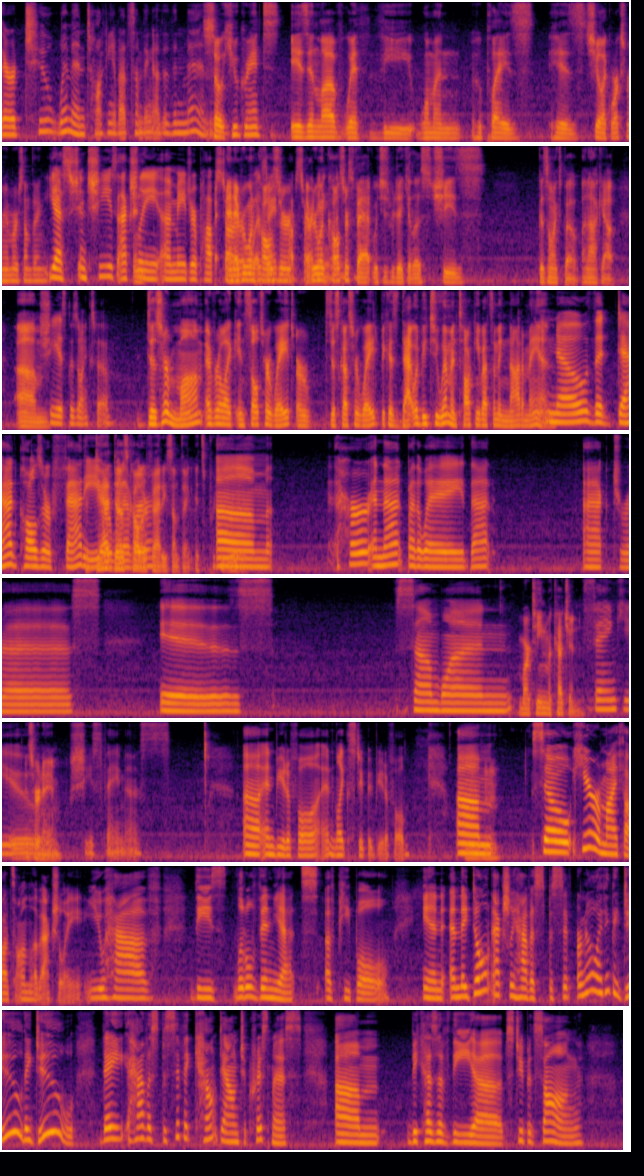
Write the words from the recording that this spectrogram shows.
there are two women talking about something other than men. So Hugh Grant is in love with the woman who plays his. She like works for him or something. yes, and she's actually a major pop star. and everyone calls her pop star in everyone calls her fat, which is ridiculous. She's Gazoinkspo, a knockout. Um, She is Gazoinkspo. Does her mom ever like insult her weight or discuss her weight? Because that would be two women talking about something not a man. No, the dad calls her fatty. the dad does call her fatty something. It's pretty rude. Um, her and that, by the way, that actress is someone. Martine McCutcheon. Thank you. Is her name. She's famous. Uh, and beautiful and like stupid beautiful. Um, Mm-hmm. so here are my thoughts on Love Actually. You have these little vignettes of people in and they don't actually have a specific or no, I think they do. They do. They have a specific countdown to Christmas um because of the uh stupid song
